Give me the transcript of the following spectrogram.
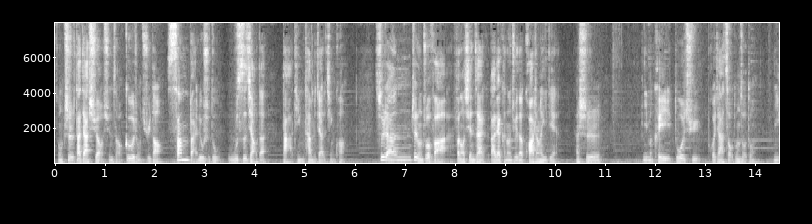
总之，大家需要寻找各种渠道，三百六十度无死角的打听他们家的情况。虽然这种做法放到现在，大家可能觉得夸张了一点，但是你们可以多去婆家走动走动，你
